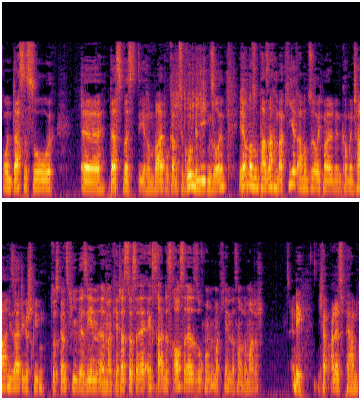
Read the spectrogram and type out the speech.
Und das ist so äh, das, was ihrem Wahlprogramm zugrunde liegen soll. Ich Ja. habe mal so ein paar Sachen markiert, ab und zu habe ich mal einen Kommentar an die Seite geschrieben. Du hast ganz viel Wir sehen äh, markiert. Hast du das äh, extra alles raussuchen suchen und markieren lassen automatisch? Nee, ich habe alles per Hand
